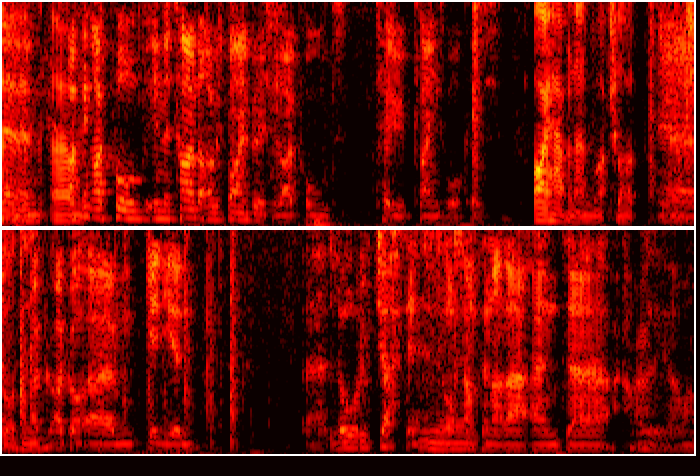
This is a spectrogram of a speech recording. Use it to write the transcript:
entertaining. Yeah. I Um, think I pulled in the time that I was buying boosters. I pulled two planeswalkers. I haven't had much luck Yeah, that sort of thing I, I got um, Gideon Lord of Justice Yeah. or something like that. And uh, I can't remember the other one.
